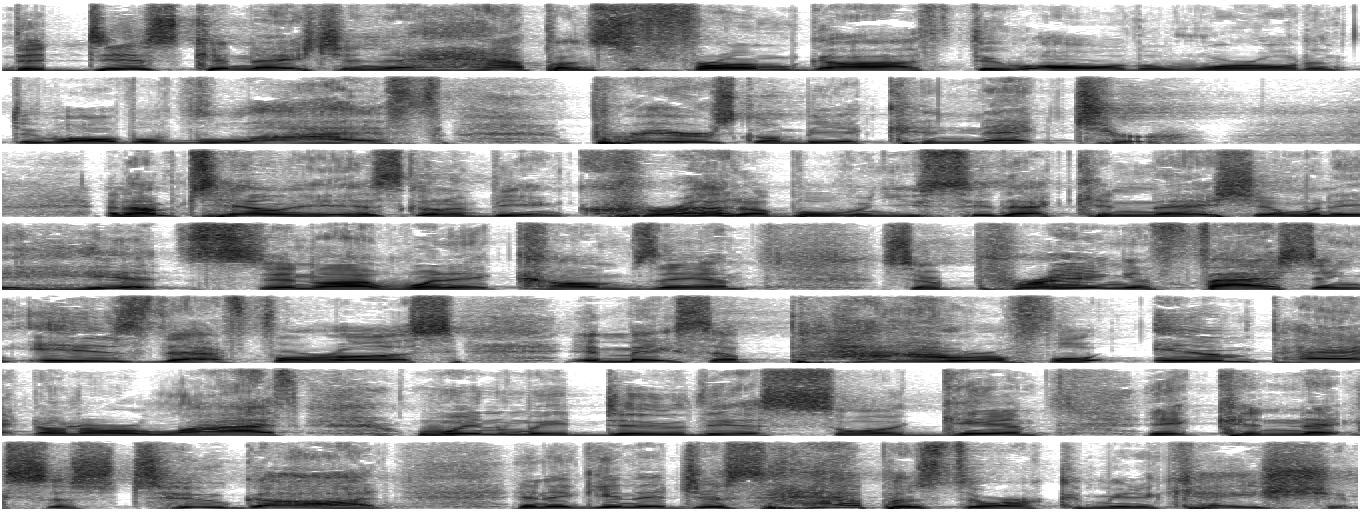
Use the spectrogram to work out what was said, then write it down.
the disconnection that happens from God through all the world and through all of life. Prayer is going to be a connector. And I'm telling you, it's going to be incredible when you see that connection, when it hits and uh, when it comes in. So, praying and fasting is that for us. It makes a powerful impact on our life when we do this. So, again, it connects us to God. And again, it just happens through our communication.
